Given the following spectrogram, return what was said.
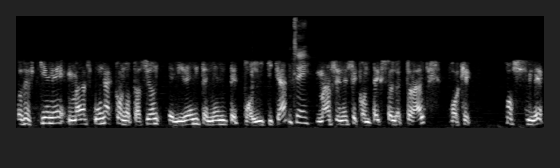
Entonces tiene más una connotación evidentemente política, más en ese contexto electoral, porque posible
